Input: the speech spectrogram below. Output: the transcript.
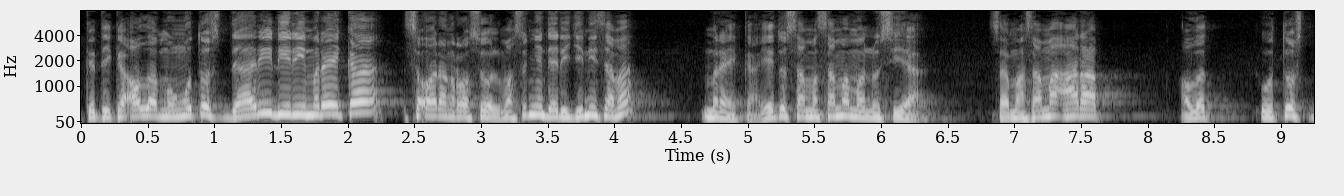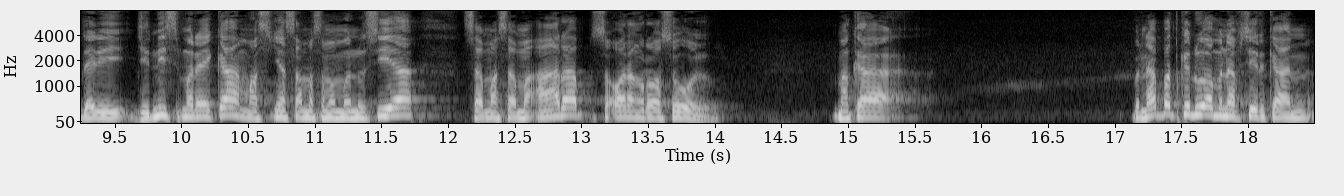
ketika Allah mengutus dari diri mereka seorang rasul. Maksudnya dari jenis apa? Mereka, yaitu sama-sama manusia, sama-sama Arab. Allah utus dari jenis mereka, maksudnya sama-sama manusia, sama-sama Arab, seorang rasul. Maka pendapat kedua menafsirkan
